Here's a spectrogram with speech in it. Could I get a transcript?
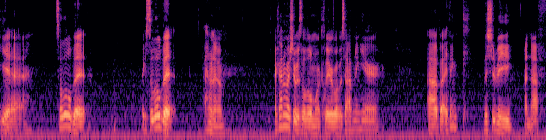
yeah, it's a little bit like it's a little bit. I don't know. I kind of wish it was a little more clear what was happening here. Uh, but I think this should be enough.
